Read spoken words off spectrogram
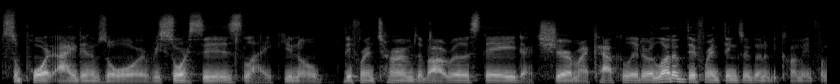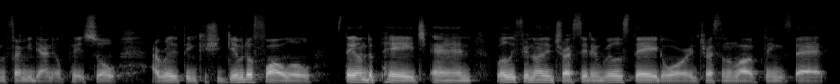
support items or resources like you know different terms about real estate I share my calculator. A lot of different things are going to be coming from the femi daniel page so i really think you should give it a follow stay on the page and really if you're not interested in real estate or interested in a lot of things that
